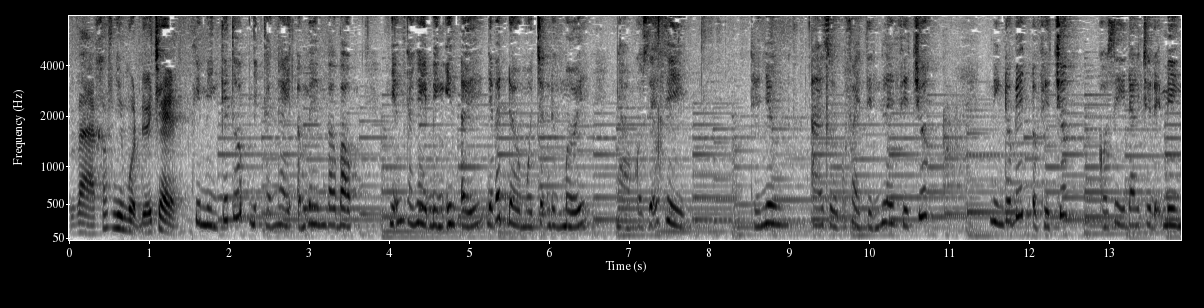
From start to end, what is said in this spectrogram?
và khóc như một đứa trẻ. Khi mình kết thúc những tháng ngày ấm êm bao bọc, những tháng ngày bình yên ấy để bắt đầu một chặng đường mới, nào có dễ gì. Thế nhưng, ai rồi cũng phải tiến lên phía trước. Mình đâu biết ở phía trước có gì đang chờ đợi mình,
